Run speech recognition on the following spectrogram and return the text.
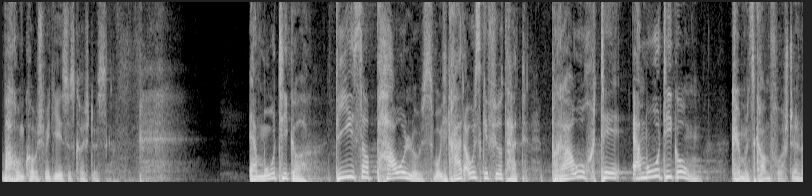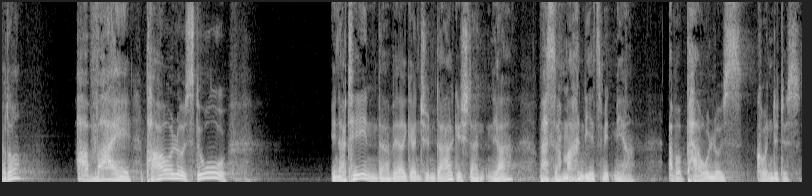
warum kommst du mit Jesus Christus? Ermutiger, dieser Paulus, wo ich gerade ausgeführt hat, brauchte Ermutigung. Können wir uns kaum vorstellen, oder? Hawaii, Paulus, du, in Athen, da wäre ganz schön da gestanden, ja. Was machen die jetzt mit mir? Aber Paulus konnte das.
